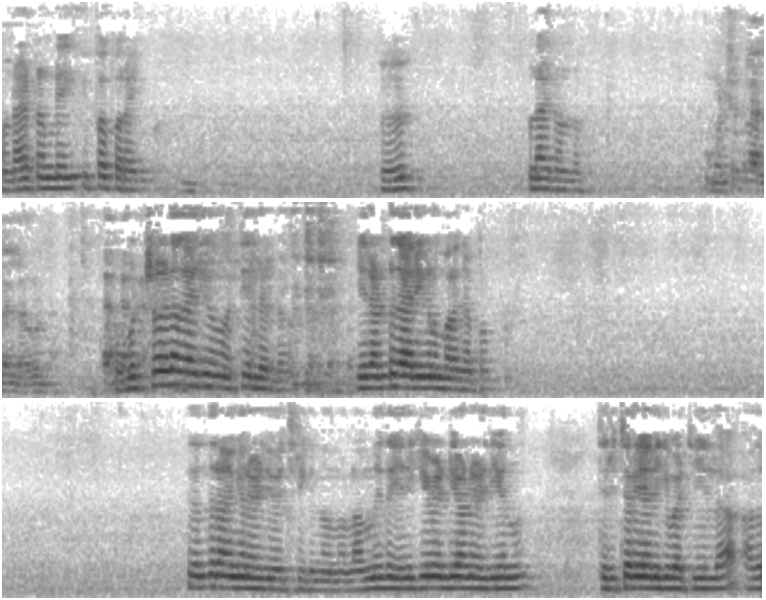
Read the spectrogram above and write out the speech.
ഉണ്ടായിട്ടുണ്ടെങ്കിൽ ഇപ്പൊ പറയും? ഉണ്ടായിട്ടുണ്ടോ? കാര്യം മുമുക്ഷയുടെ കാര്യമൊന്നും എത്തിയില്ലല്ലോ ഈ രണ്ട് കാര്യങ്ങളും പറഞ്ഞപ്പം. ഇതെന്തിനാ ഇങ്ങനെ എഴുതി വെച്ചിരിക്കുന്നതെന്നുള്ള അന്ന് ഇത് എനിക്ക് വേണ്ടിയാണ് എഴുതിയെന്ന് തിരിച്ചറിയാൻ എനിക്ക് പറ്റിയില്ല. അത്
